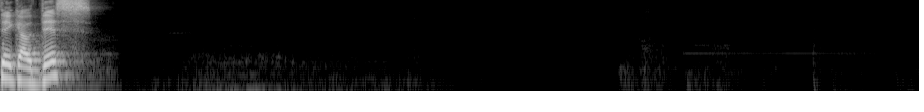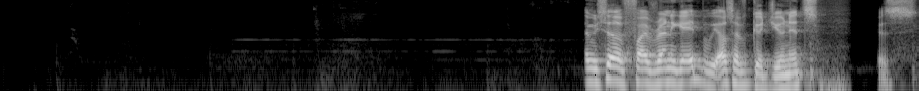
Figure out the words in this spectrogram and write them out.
take out this And we still have five Renegade, but we also have good units. Because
